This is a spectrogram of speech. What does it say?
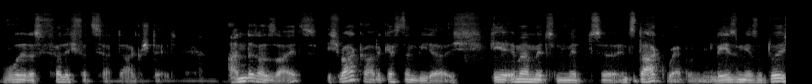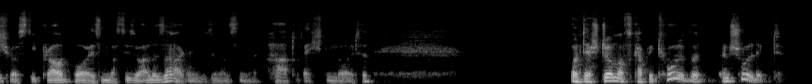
wurde das völlig verzerrt dargestellt. Andererseits, ich war gerade gestern wieder, ich gehe immer mit, mit äh, ins Dark Web und lese mir so durch, was die Proud Boys und was die so alle sagen, diese ganzen hart rechten Leute. Und der Sturm aufs Kapitol wird entschuldigt.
